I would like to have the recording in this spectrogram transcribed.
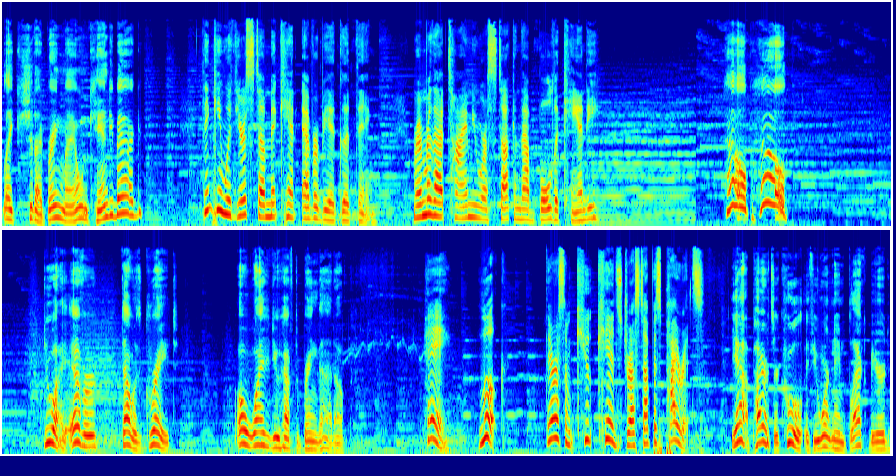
Like, should I bring my own candy bag? Thinking with your stomach can't ever be a good thing. Remember that time you were stuck in that bowl of candy? Help, help! Do I ever? That was great. Oh, why did you have to bring that up? Hey, look! There are some cute kids dressed up as pirates. Yeah, pirates are cool if you weren't named Blackbeard.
